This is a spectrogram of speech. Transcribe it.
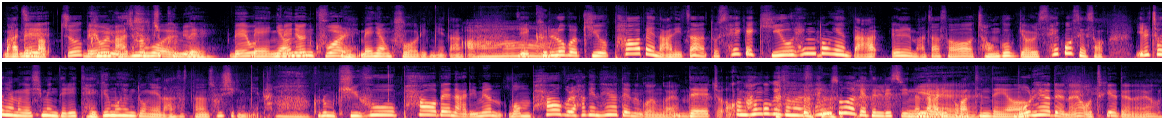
마지막 매, 주 매월 마지막 9월, 주 금요일 네. 매, 매년, 매년 9월 네, 매년 9월입니다. 아. 이제 글로벌 기후 파업의 날이자 또 세계 기후 행동의 날을 맞아서 전국 13곳에서 1천여 명의 시민들이 대규모 행동에 나섰다는 소식입니다. 아, 그럼 기후 파업의 날이면 뭔 파업을 하긴 해야 되는 건가요? 네, 조금 한국에서는 생소하게 들릴 수 있는 예. 날일 것 같은데요. 뭘 해야 되나요? 어떻게 해야 되나요?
